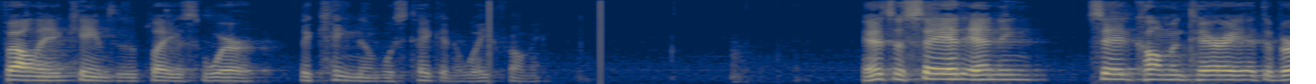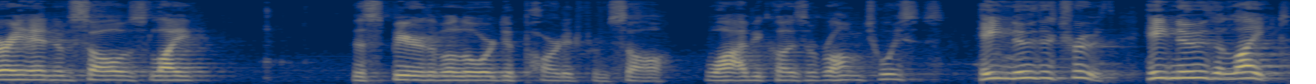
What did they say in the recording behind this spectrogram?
Finally, it came to the place where the kingdom was taken away from him. And it's a sad ending, sad commentary at the very end of Saul's life. The Spirit of the Lord departed from Saul. Why? Because of wrong choices. He knew the truth, he knew the light,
